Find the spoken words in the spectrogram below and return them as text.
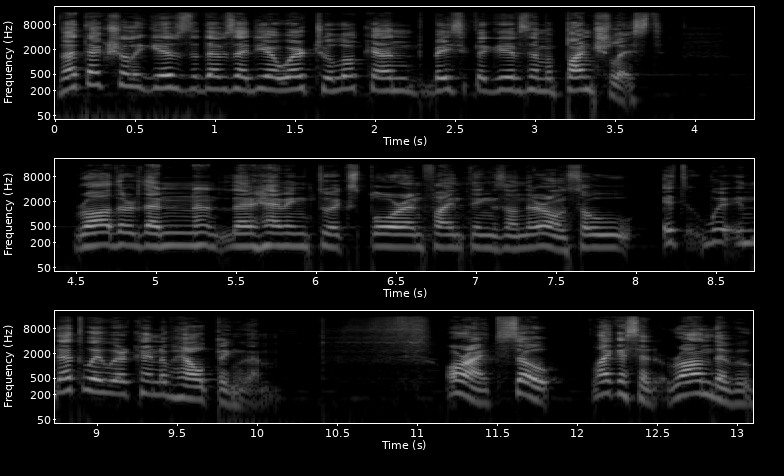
that actually gives the devs idea where to look and basically gives them a punch list rather than they're having to explore and find things on their own. So it in that way we're kind of helping them. Alright, so like I said, rendezvous.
